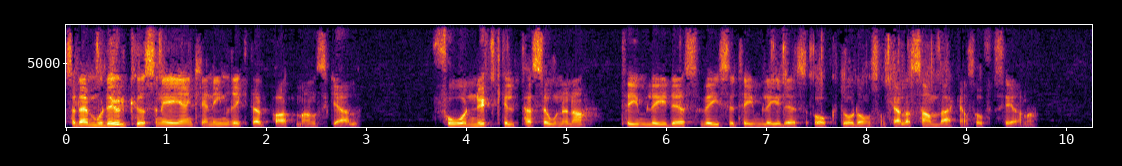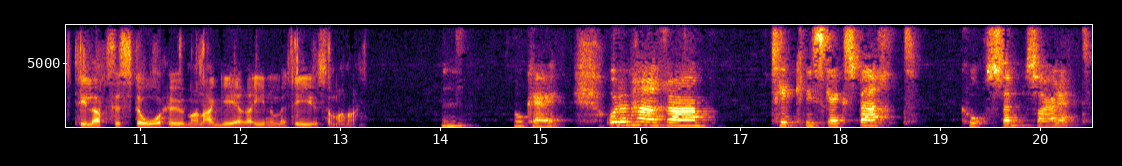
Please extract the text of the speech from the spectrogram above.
Så den modulkursen är egentligen inriktad på att man ska få nyckelpersonerna, teamleaders, vice teamleaders och då de som kallas samverkansofficerarna till att förstå hur man agerar inom ett EU-sammanhang. Mm. Okej. Okay. Och den här uh, tekniska expertkursen, sa jag rätt?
